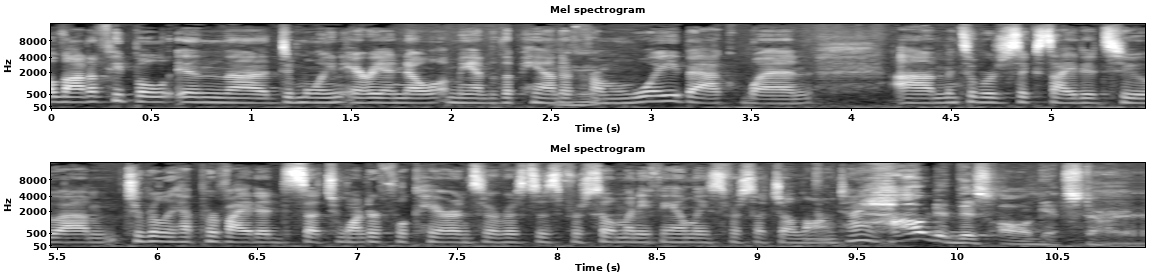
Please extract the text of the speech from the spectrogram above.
A lot of people in the Des Moines area know Amanda the Panda mm -hmm. from way back when. Um, and so we're just excited to um, to really have provided such wonderful care and services for so many families for such a long time. How did this all get started?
